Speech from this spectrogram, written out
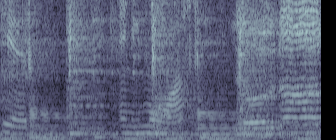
kid anymore, You're not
